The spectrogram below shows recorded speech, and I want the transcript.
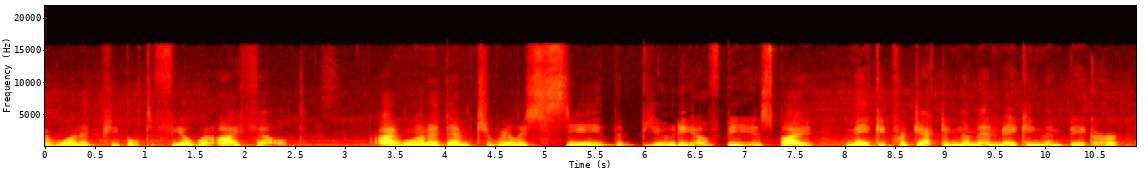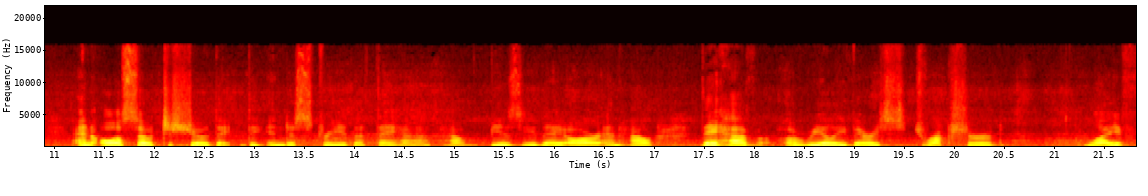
I wanted people to feel what I felt. I wanted them to really see the beauty of bees by making, projecting them and making them bigger, and also to show the, the industry that they have, how busy they are, and how they have a really very structured life.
